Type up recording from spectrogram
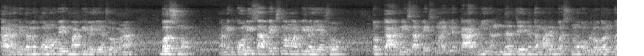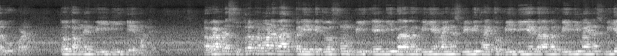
કારણ કે તમે કોનો વેગ માપી રહ્યા છો હમણાં? બસનો. અને કોની સાપેક્ષમાં માપી રહ્યા છો? તો કારની સાપેક્ષમાં. એટલે કારની અંદર જઈને તમારે બસનું અવલોકન કરવું પડે. તો તમને VBA મળે. હવે આપણે સૂત્ર પ્રમાણે વાત કરીએ કે જો શું? VAB VA VB થાય તો બરાબર VB VA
